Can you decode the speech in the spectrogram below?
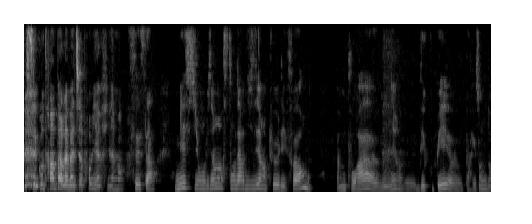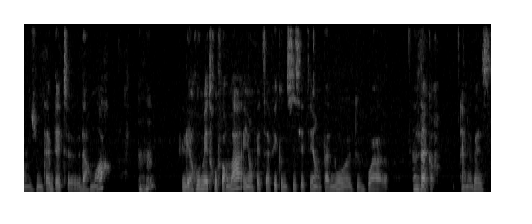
C'est contraint par la matière première finalement. C'est ça. Mais si on vient standardiser un peu les formes, on pourra venir découper, par exemple, dans une tablette d'armoire, mhm. les remettre au format, et en fait, ça fait comme si c'était un panneau de bois. D'accord à la base.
